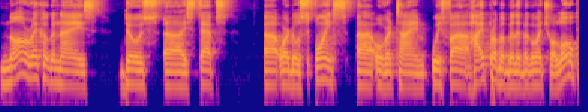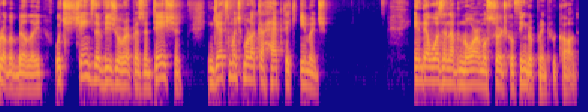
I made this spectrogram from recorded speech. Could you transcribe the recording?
not recognize those uh, steps uh, or those points uh, over time with a high probability, but going to a low probability, which changed the visual representation and gets much more like a hectic image. And that was an abnormal surgical fingerprint, we called.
